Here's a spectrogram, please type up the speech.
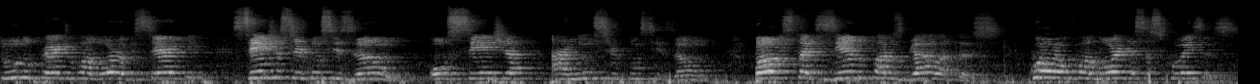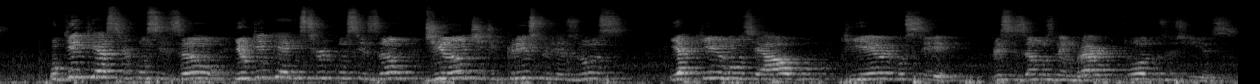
tudo perde o valor. Observe, seja circuncisão, ou seja a incircuncisão. Paulo está dizendo para os Gálatas qual é o valor dessas coisas. O que, é a circuncisão e o que, é a incircuncisão diante de Cristo Jesus? E aqui, irmãos, é algo que eu e você precisamos lembrar todos os dias.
